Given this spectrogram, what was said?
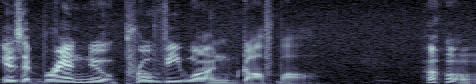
is a brand new Pro V1 golf ball.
